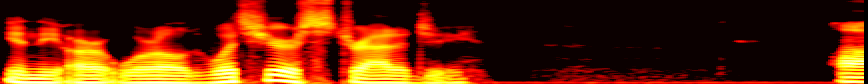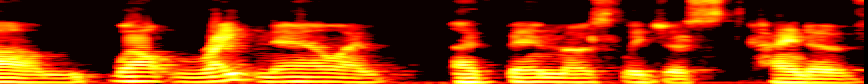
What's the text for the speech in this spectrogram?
in the art world? What's your strategy? Um, well, right now I've I've been mostly just kind of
